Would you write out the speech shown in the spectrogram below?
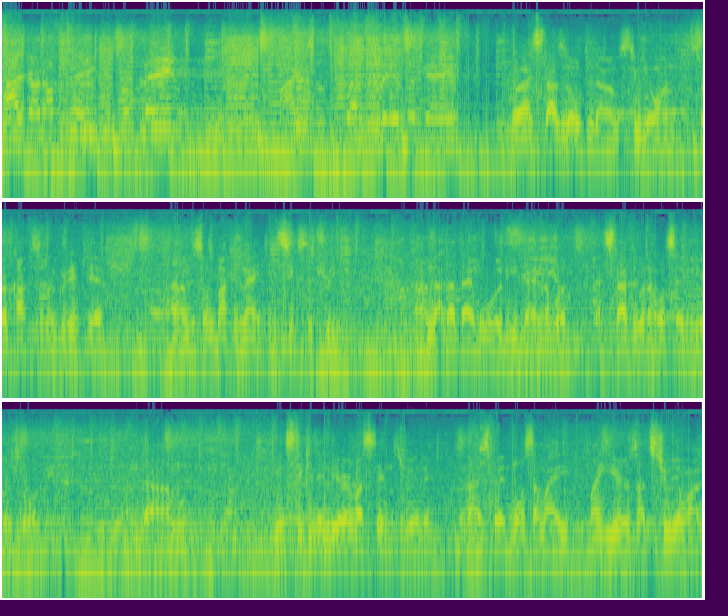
Tired of taking the blame. Might as well play the game. Well, I started out with um, Studio One, Sir Cox the Great, yeah. Um, this was back in 1963. Um, not that I'm old either, you know, but I started when I was seven years old. And um, been sticking in there ever since, really. You know, I spent most of my, my years at Studio One,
